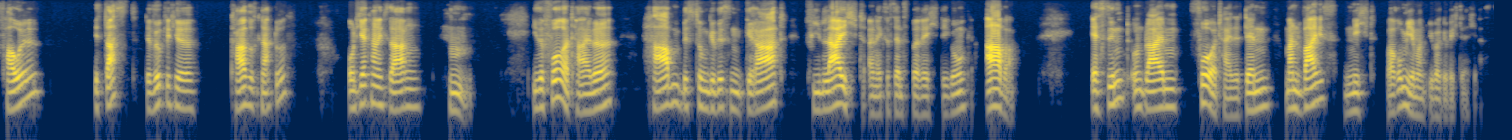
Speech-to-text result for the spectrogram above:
faul? Ist das der wirkliche Kasus Knacktus? Und hier kann ich sagen, hm, diese Vorurteile haben bis zum gewissen Grad vielleicht eine Existenzberechtigung, aber es sind und bleiben Vorurteile, denn man weiß nicht, warum jemand übergewichtig ist.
